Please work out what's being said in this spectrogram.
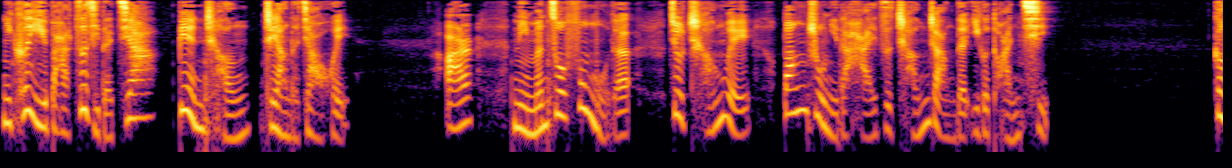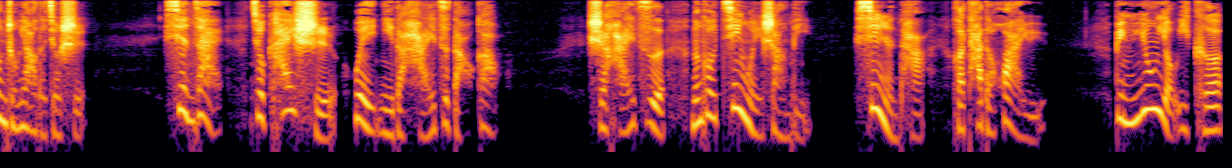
你可以把自己的家变成这样的教会，而你们做父母的就成为帮助你的孩子成长的一个团契。更重要的就是，现在就开始为你的孩子祷告，使孩子能够敬畏上帝、信任他和他的话语，并拥有一颗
